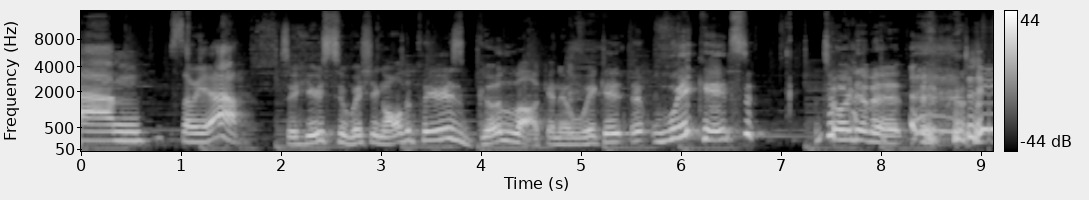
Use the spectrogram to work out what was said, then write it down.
Um, so, yeah, so here's to wishing all the players good luck and a wicked, uh, wickets tournament. Did you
